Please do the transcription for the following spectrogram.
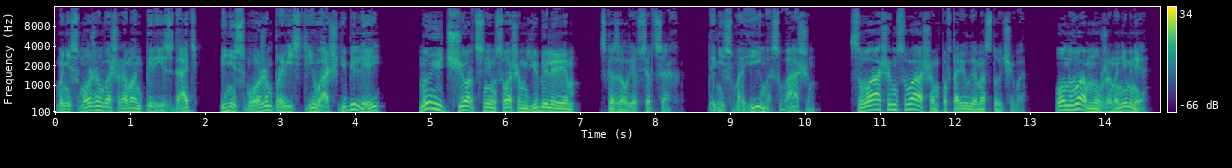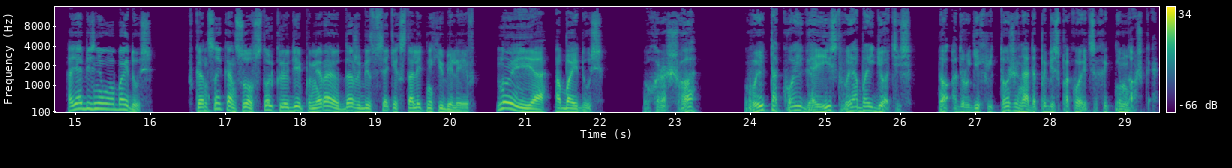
мы не сможем ваш роман переиздать и не сможем провести ваш юбилей. — Ну и черт с ним, с вашим юбилеем, — сказал я в сердцах. — Да не с моим, а с вашим. — С вашим, с вашим, — повторил я настойчиво. — Он вам нужен, а не мне, а я без него обойдусь. В конце концов, столько людей помирают даже без всяких столетних юбилеев. Ну и я обойдусь. — Ну хорошо. Вы такой эгоист, вы обойдетесь. Но о других ведь тоже надо побеспокоиться хоть немножко.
